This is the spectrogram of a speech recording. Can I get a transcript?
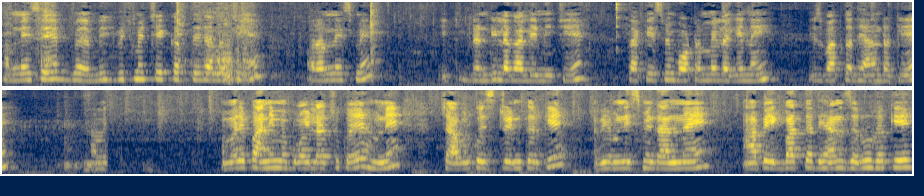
हमने इसे बीच बीच में चेक करते जाना चाहिए और हमने इसमें एक डंडी लगा लेनी चाहिए ताकि इसमें बॉटम में लगे नहीं। इस बात का ध्यान रखिए हम हमारे पानी में बॉईल आ चुका है। हमने चावल को स्ट्रेन करके अभी हमने इसमें डालना है। आप एक बात का ध्यान ज़रूर रखें,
